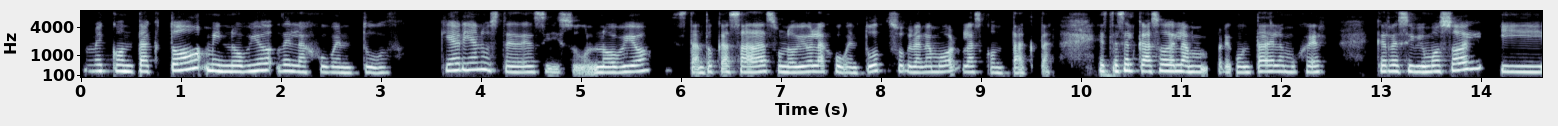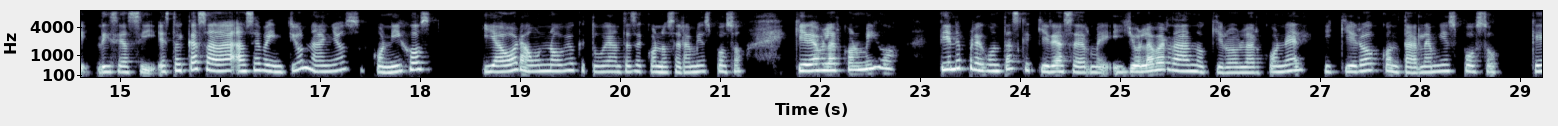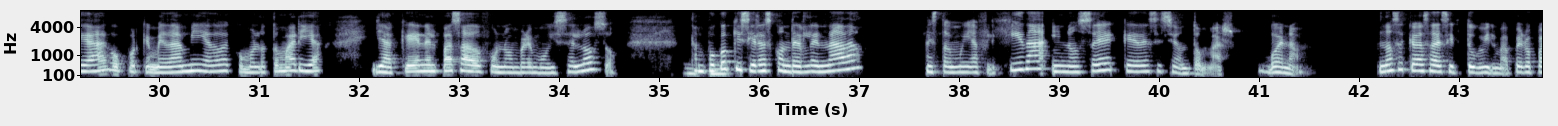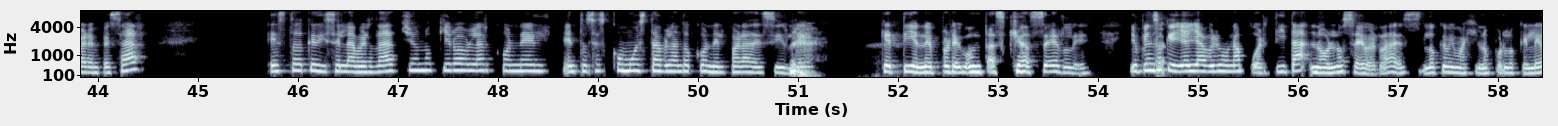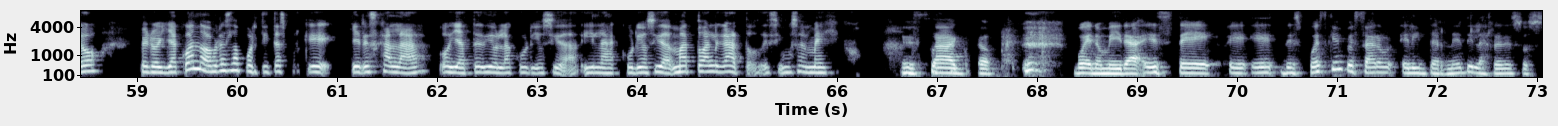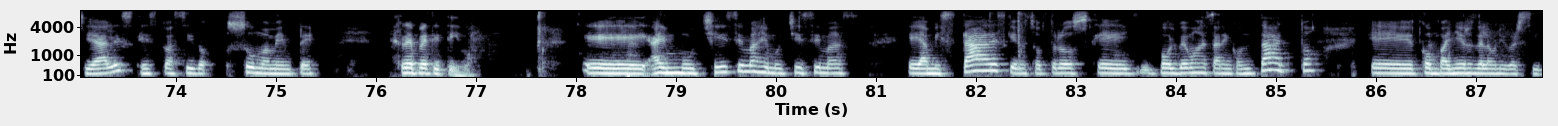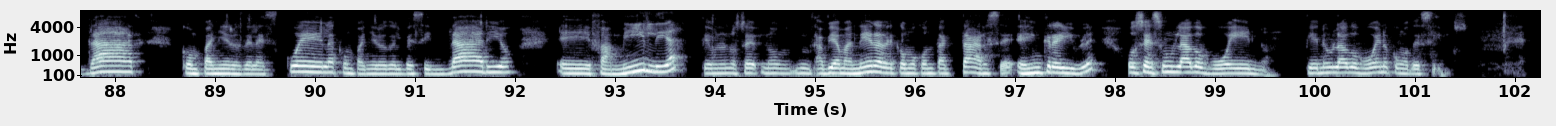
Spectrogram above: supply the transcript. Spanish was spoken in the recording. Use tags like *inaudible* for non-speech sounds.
Me contactó mi novio de la juventud. ¿Qué harían ustedes si su novio, estando casadas, su novio de la juventud, su gran amor, las contacta? Este es el caso de la pregunta de la mujer que recibimos hoy y dice así, estoy casada hace 21 años con hijos y ahora un novio que tuve antes de conocer a mi esposo quiere hablar conmigo. Tiene preguntas que quiere hacerme y yo la verdad no quiero hablar con él y quiero contarle a mi esposo qué hago porque me da miedo de cómo lo tomaría ya que en el pasado fue un hombre muy celoso. Tampoco quisiera esconderle nada, estoy muy afligida y no sé qué decisión tomar. Bueno, no sé qué vas a decir tú, Vilma, pero para empezar, esto que dice la verdad, yo no quiero hablar con él. Entonces, ¿cómo está hablando con él para decirle *laughs* que tiene preguntas que hacerle? Yo pienso que ella ya abrió una puertita, no lo sé, ¿verdad? Es lo que me imagino por lo que leo, pero ya cuando abres la puertita es porque quieres jalar o ya te dio la curiosidad y la curiosidad mató al gato, decimos en México. Exacto. Bueno, mira, este, eh, eh, después que empezaron el Internet y las redes sociales, esto ha sido sumamente repetitivo. Eh, hay muchísimas y muchísimas eh, amistades que nosotros eh, volvemos a estar en contacto, eh, compañeros de la universidad, compañeros de la escuela, compañeros del vecindario, eh, familia, que uno no, sé, no había manera de cómo contactarse, es increíble. O sea, es un lado bueno, tiene un lado bueno, como decimos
